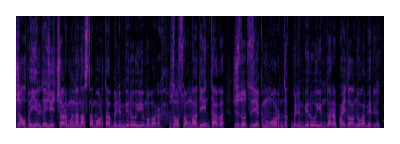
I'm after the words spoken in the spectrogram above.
Жалпы елде 7,5 мыңнан астам орта білім беру ұйымы бар. Жыл соңына дейін тағы 132 мың орындық білім беру ұйымдары пайдалануға беріледі.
